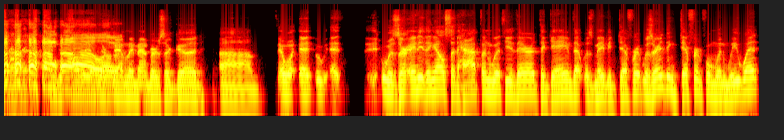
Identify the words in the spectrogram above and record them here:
uh, and all the love other it. family members are good um it, it- it- was there anything else that happened with you there at the game that was maybe different was there anything different from when we went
